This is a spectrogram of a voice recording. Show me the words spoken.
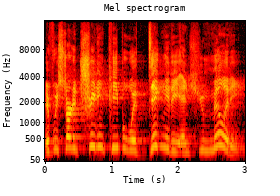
if we started treating people with dignity and humility?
